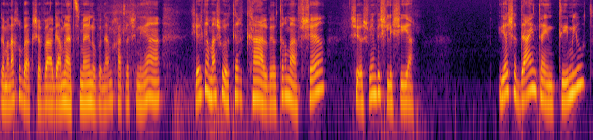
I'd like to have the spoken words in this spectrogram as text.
גם אנחנו בהקשבה, גם לעצמנו וגם אחת לשנייה, שיש גם משהו יותר קל ויותר מאפשר, שיושבים בשלישייה. יש עדיין את האינטימיות,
